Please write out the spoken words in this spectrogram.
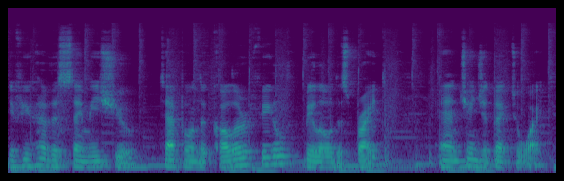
If you have the same issue, tap on the color field below the sprite and change it back to white.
